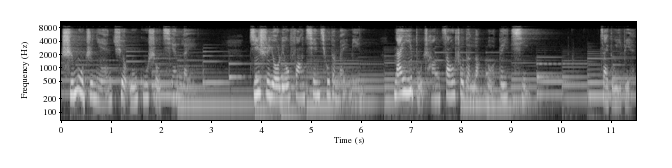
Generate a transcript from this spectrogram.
迟暮之年，却无辜受牵累。即使有流芳千秋的美名，难以补偿遭受的冷落悲戚。再读一遍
